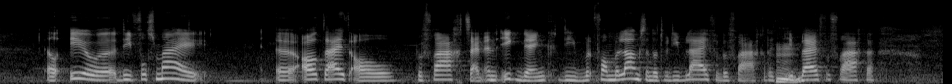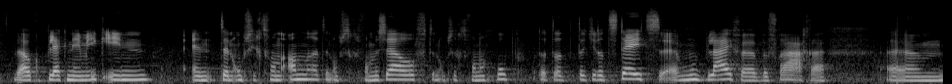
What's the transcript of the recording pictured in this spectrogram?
al eeuwen, die volgens mij eh, altijd al bevraagd zijn. En ik denk die van belang zijn dat we die blijven bevragen. Dat je Hmm. blijft bevragen welke plek neem ik in. En ten opzichte van anderen, ten opzichte van mezelf, ten opzichte van een groep. Dat, dat, dat je dat steeds eh, moet blijven bevragen. Ehm,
